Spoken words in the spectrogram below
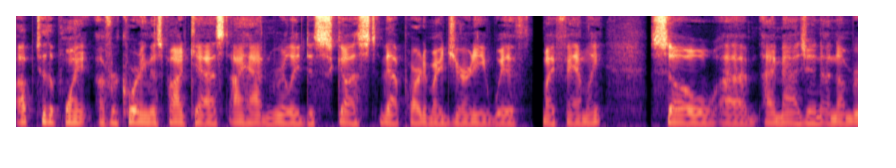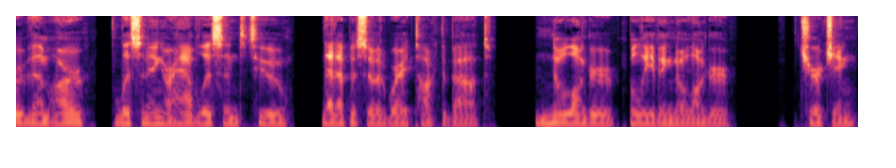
Up to the point of recording this podcast, I hadn't really discussed that part of my journey with my family. So uh, I imagine a number of them are listening or have listened to that episode where I talked about no longer believing, no longer churching.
